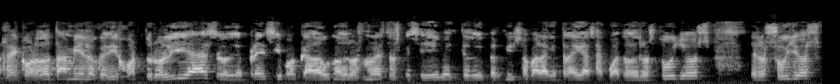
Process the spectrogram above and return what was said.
Recordó también lo que dijo Arturo Lías, lo de Presi por cada uno de los nuestros que se lleven, te doy permiso para que traigas a cuatro de los tuyos, de los suyos.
